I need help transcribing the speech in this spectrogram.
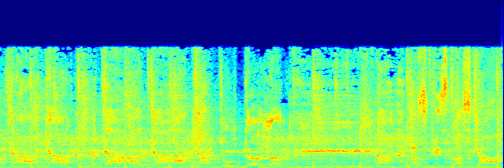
acá, acá, acá, acá, acá, toda la vida, las mismas calles,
